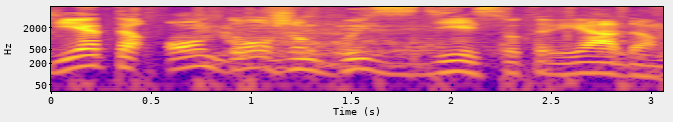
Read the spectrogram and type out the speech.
Где-то он должен быть здесь, вот рядом.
